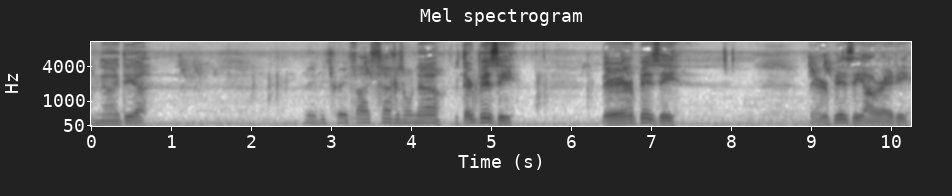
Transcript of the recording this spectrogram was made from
Have no idea. Maybe Trade 5-7 will know. But they're busy. They're busy. They're busy already.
